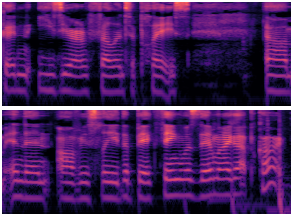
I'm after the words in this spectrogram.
getting easier and fell into place. Um, and then obviously the big thing was then when I got Picard.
